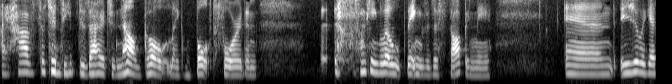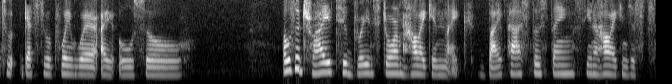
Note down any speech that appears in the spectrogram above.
i have such a deep desire to now go like bolt forward and fucking little things are just stopping me and usually get to gets to a point where I also also try to brainstorm how I can like bypass those things, you know, how I can just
